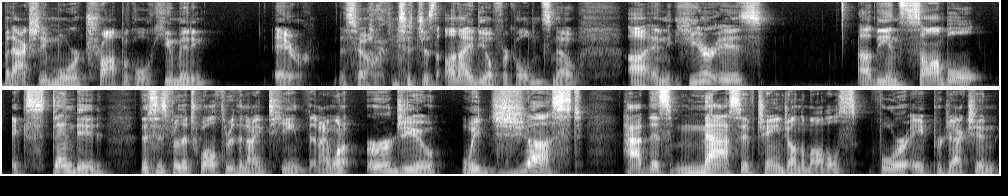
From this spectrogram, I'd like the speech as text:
but actually more tropical, humid air so just unideal for cold and snow. Uh, and here is uh, the ensemble extended. This is for the 12th through the 19th. And I want to urge you, we just had this massive change on the models for a projection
